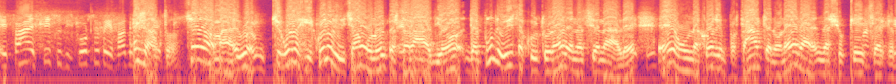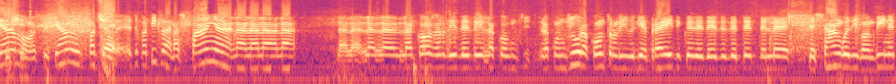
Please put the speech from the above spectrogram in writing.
e fa il stesso discorso che hai fatto Esatto, cioè, no, ma eh, cioè, guarda che quello che diciamo noi per sta radio, dal punto di vista culturale e nazionale, è una cosa importante, non è una, una Ma sciocchezza, scherziamo, è partita, Cioè- è partita dalla Spagna la, la, la, la, la, la, la, la- cosa di, di- di- la, congi- la congiura contro gli, gli ebrei di, que- de- de- de- de- delle- del sangue di bambini, è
